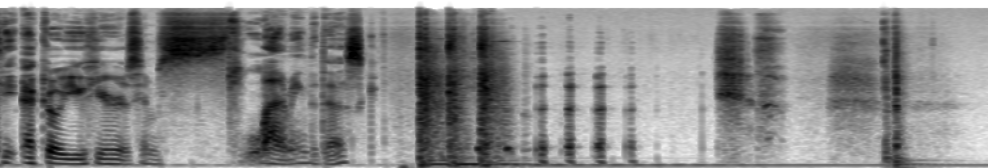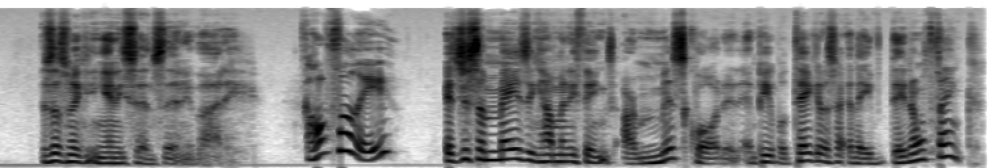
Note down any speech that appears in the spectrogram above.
The echo you hear is him slamming the desk. Is this making any sense to anybody? Hopefully. It's just amazing how many things are misquoted and people take it as and they they don't think.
